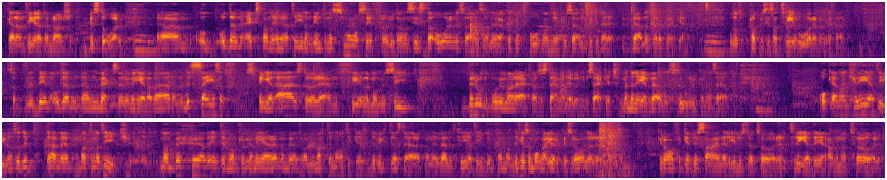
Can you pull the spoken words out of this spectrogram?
garantera att en bransch består. Ehm, och, och den expanderar hela tiden. Det är inte några små siffror utan de sista åren i Sverige så har den ökat med 200 procent vilket är väldigt, väldigt mycket. Och då pratar vi sista tre åren ungefär. Så det, och den, den växer över hela världen. Och det sägs att spel är större än film och musik. Beroende på hur man räknar så stämmer det väl säkert. Men den är väldigt stor kan man säga. Och är man kreativ, alltså det, det här med matematik. Man behöver inte vara en programmerare, man behöver inte vara en matematiker. Det viktigaste är att man är väldigt kreativ. Då kan man, det finns så många yrkesroller. Som grafiker, designer, illustratörer, 3D, animatör,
